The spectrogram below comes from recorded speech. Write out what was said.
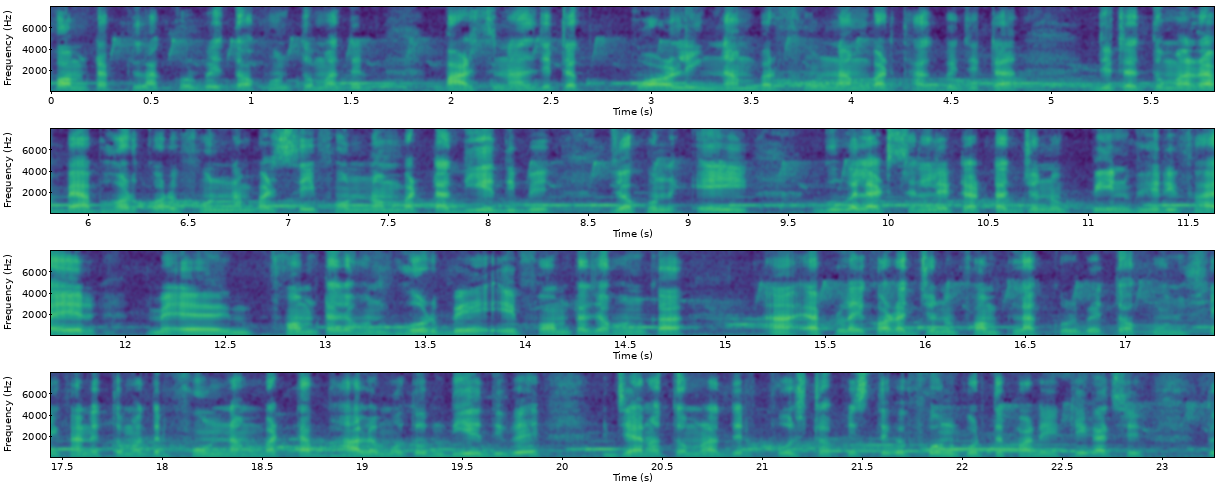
ফর্মটা ফিল করবে, তখন তোমাদের পার্সোনাল যেটা কলিং নাম্বার, ফোন নাম্বার থাকবে যেটা যেটা তোমরা ব্যবহার করো ফোন নাম্বার, সেই ফোন নাম্বারটা দিয়ে দিবে। যখন এই গুগল অ্যাডসেন লেটারটার জন্য পিন ভেরিফায়ের ফর্মটা যখন ভরবে, এই ফর্মটা যখন অ্যাপ্লাই করার জন্য ফর্ম ফিল করবে, তখন সেখানে তোমাদের ফোন নাম্বারটা ভালো মতন দিয়ে দিবে, যেন তোমাদের পোস্ট অফিস থেকে ফোন করতে পারে, ঠিক আছে? তো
